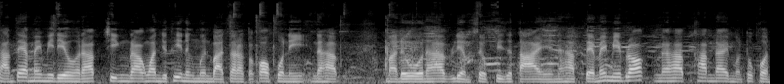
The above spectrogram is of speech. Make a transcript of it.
13 แต้มไม่มีเดียวนะครับชิงรางวัลอยู่ที่ 10,000 บาทสำหรับตะกร้อคนนี้นะครับมาดูนะครับเหลี่ยมเสิร์ฟฟรีสไตล์นะครับแต่ไม่มีบล็อกนะครับข้ามได้หมดทุกคน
